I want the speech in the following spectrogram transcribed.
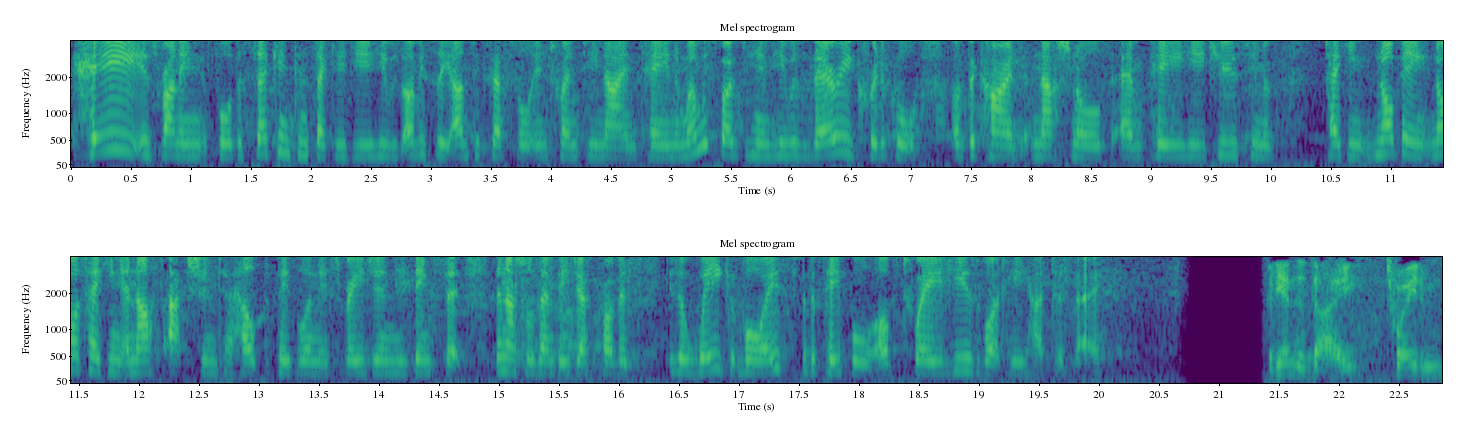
he is running for the second consecutive year. He was obviously unsuccessful in 2019, and when we spoke to him, he was very critical of the current Nationals MP. He accused him of taking not being not taking enough action to help the people in this region. He thinks that the Nationals MP Geoff Provest is a weak voice for the people of Tweed. Here's what he had to say. At the end of the day, Tweed and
